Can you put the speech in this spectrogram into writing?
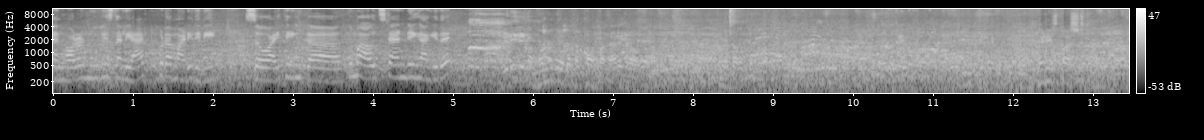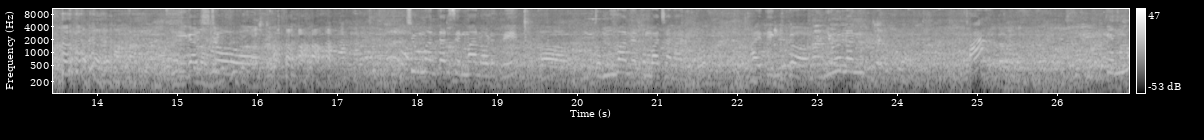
ನಾನು ಹಾರರ್ ಮೂವೀಸ್ನಲ್ಲಿ ಆ್ಯಕ್ಟ್ ಕೂಡ ಮಾಡಿದ್ದೀನಿ ಸೊ ಐ ಥಿಂಕ್ ತುಂಬ ಔಟ್ಸ್ಟ್ಯಾಂಡಿಂಗ್ ಆಗಿದೆ. ಫಸ್ಟ್ ಈಗಷ್ಟು ಚುಮ್ಮಂತರ್ ಸಿನಿಮಾ ನೋಡಿದ್ವಿ ತುಂಬ ಅಂದರೆ ತುಂಬ ಚೆನ್ನಾಗಿತ್ತು ಐ ಥಿಂಕ್ ಇವ್ರು ನನ್ನ ತುಂಬ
